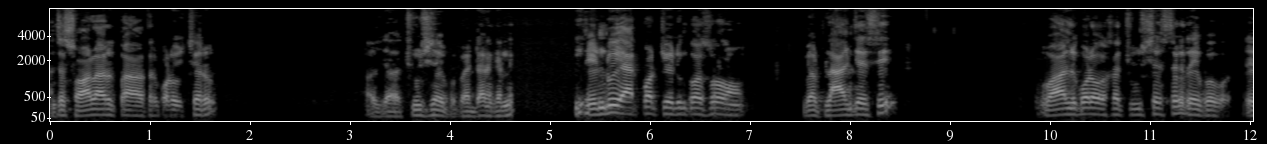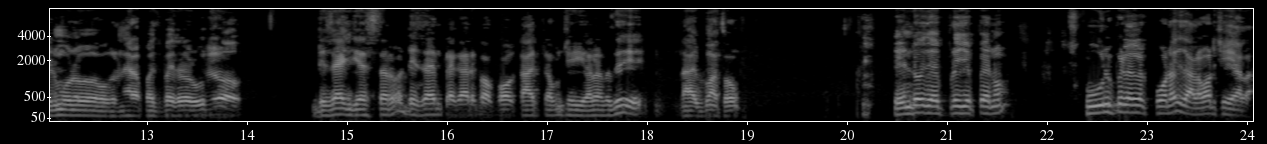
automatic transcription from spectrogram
అంటే సోలార్ అతను కూడా ఇచ్చారు. అది చూసి పెట్టడానికని. ఈ రెండు ఏర్పాటు చేయడం కోసం ఇవాళ ప్లాన్ చేసి వాళ్ళు కూడా ఒకసారి చూసి చేస్తారు రేపు రెండు మూడు నెల పది పది రోజుల్లో డిజైన్ చేస్తారు. డిజైన్ ప్రకారంగా ఒక్కొక్క కార్యక్రమం చేయాలన్నది నా అభిమతం. రెండోది ఎప్పుడు చెప్పాను? స్కూల్ పిల్లలకు కూడా ఇది అలవాటు చేయాలి?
